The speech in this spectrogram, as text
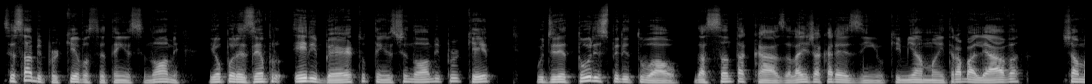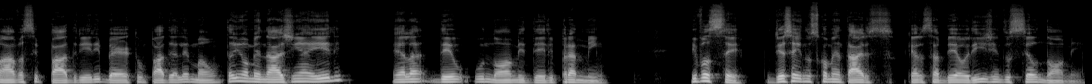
você sabe por que você tem esse nome? Eu, por exemplo, Heriberto, tenho este nome porque o diretor espiritual da Santa Casa, lá em Jacarezinho, que minha mãe trabalhava, chamava-se Padre Heriberto, um padre alemão. Então, em homenagem a ele, ela deu o nome dele para mim. E você? Deixa aí nos comentários, quero saber a origem do seu nome.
